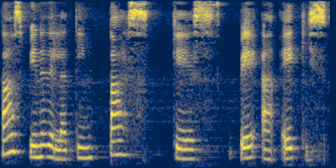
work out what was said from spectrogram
Paz viene del latín paz, que es P-A-X,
